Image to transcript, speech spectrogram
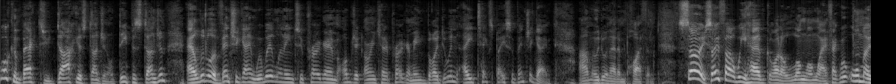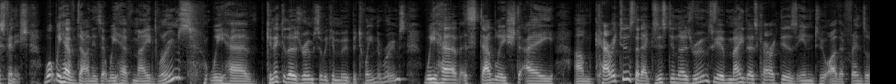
Welcome back to Darkest Dungeon or Deepest Dungeon, our little adventure game where we're learning to program object oriented programming by doing a text based adventure game. Um, and we're doing that in Python. So, so far we have got a long, long way. In fact, we're almost finished. What we have done is that we have made rooms, we have connected those rooms so we can move between the rooms, we have established a um, characters that exist in those rooms, we have made those characters into either friends or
